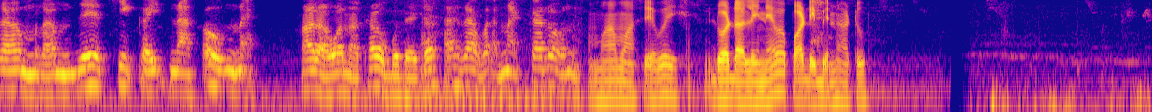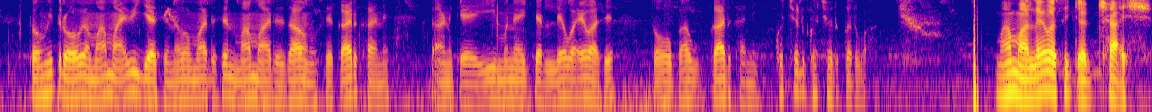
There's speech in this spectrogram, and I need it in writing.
રામ રામ જય શ્રી ના હવ ને હારા વાના થાવ બધા કા? હરાવાના કરો ને. મામા છે ભાઈ ડોડા લઈને આવ્યા પાડી બેન હાટું. તો મિત્રો હવે મામા આવી ગયા છે ને હવે મારે છે ને મામા હારે જવાનું છે કારખાને. કારણ કે એ મને અત્યારે લેવા આવ્યા છે તો ભાગું કારખાને કચડ કચડ કરવા. મામા લેવા છે ત્યારે છાશ.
